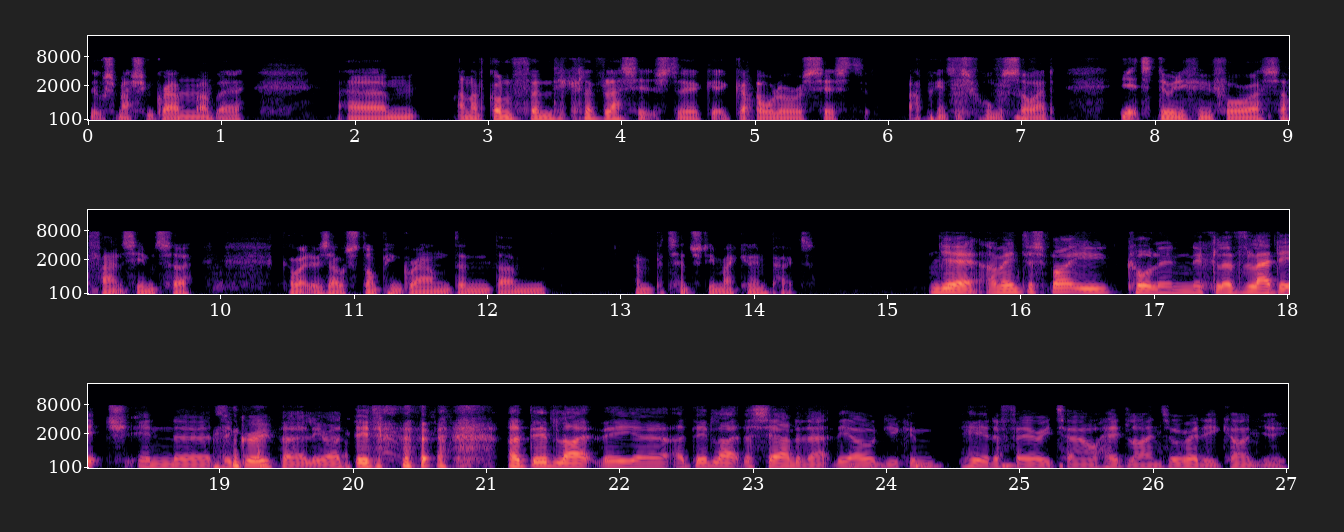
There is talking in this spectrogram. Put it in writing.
little smash and grab mm. up there. Um, and I've gone for Nikola Vlasic to get a goal or assist up against his former side. Yet to do anything for us, I fancy him to go out to his old stomping ground and um, and potentially make an impact. Yeah, I mean, despite you calling Nikola Vladic in the, the group earlier, I did, I did like the, uh, I did like the sound of that. The old, you can hear the fairy tale headlines already, can't you?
